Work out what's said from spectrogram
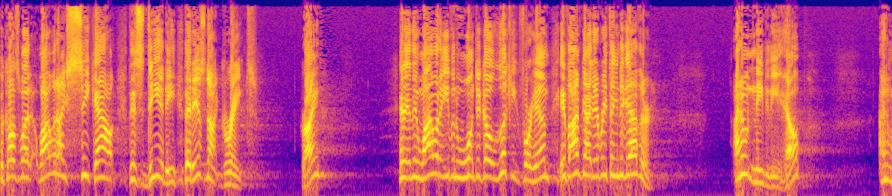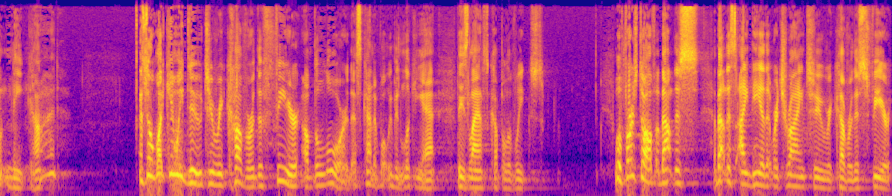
Because what, why would I seek out this deity that is not great? Right? And then why would I even want to go looking for him if I've got everything together? I don't need any help. I don't need God. And so, what can we do to recover the fear of the Lord? That's kind of what we've been looking at these last couple of weeks. Well, first off, about this, about this idea that we're trying to recover, this fear,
